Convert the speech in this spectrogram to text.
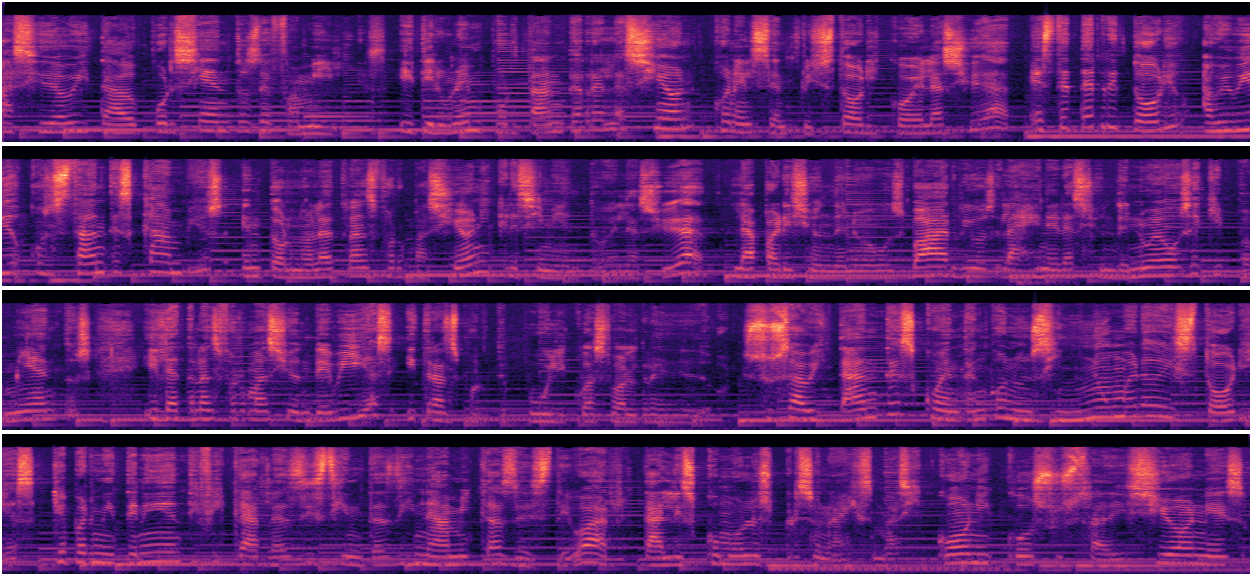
ha sido habitado por cientos de familias y tiene una importante relación con el centro histórico de la ciudad. Este territorio ha vivido constantes cambios en torno a la transformación y crecimiento de la ciudad, la aparición de nuevos barrios, la generación de nuevos equipamientos y la transformación de vías y transporte público a su alrededor. Sus habitantes cuentan con un sinnúmero de historias que permiten identificar las distintas dinámicas de este bar, tales como los personajes más icónicos, sus tradiciones,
